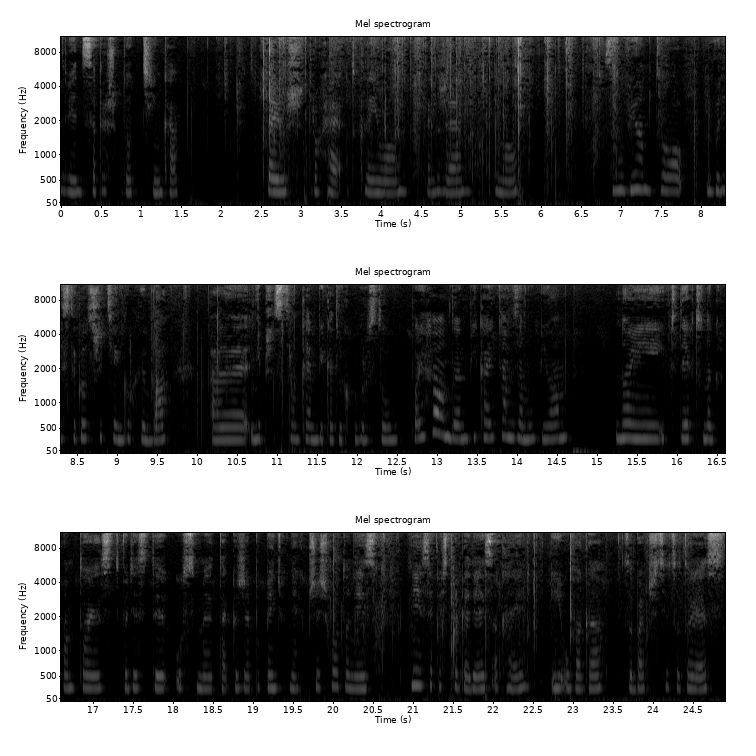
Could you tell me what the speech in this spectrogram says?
więc zapraszam do odcinka. Tutaj już trochę odkleiłam, także to 23 chyba, ale nie przez stronkę Empika, tylko po prostu pojechałam do Empika i tam zamówiłam. No i wtedy jak to nagrywam, to jest 28, także po 5 dniach przyszło, to nie jest, nie jest jakaś tragedia, jest ok. I uwaga, zobaczcie co to jest.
